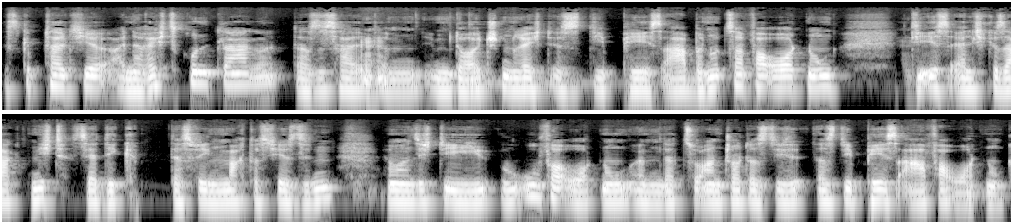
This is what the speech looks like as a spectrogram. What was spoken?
es gibt halt hier eine Rechtsgrundlage. Das ist halt mhm. ähm, im deutschen Recht ist die PSA Benutzerverordnung. Die ist ehrlich gesagt nicht sehr dick. Deswegen macht das hier Sinn, wenn man sich die EU-Verordnung ähm, dazu anschaut, das ist die, das ist die PSA-Verordnung.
